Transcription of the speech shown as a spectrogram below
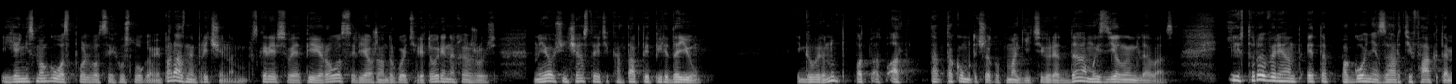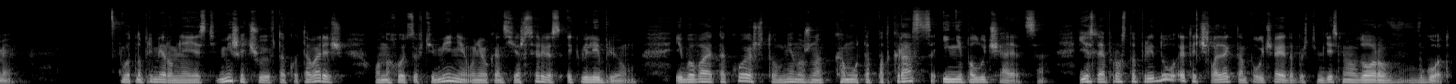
и я не смогу воспользоваться их услугами по разным причинам. Скорее всего, я перерос или я уже на другой территории нахожусь. Но я очень часто эти контакты передаю. И говорю, ну, от, от, от такому-то человеку помогите. И говорят, да, мы сделаем для вас. И второй вариант – это погоня за артефактами – вот, например, у меня есть Миша Чуев, такой товарищ, он находится в Тюмени, у него консьерж-сервис «Эквилибриум». И бывает такое, что мне нужно кому-то подкрасться, и не получается. Если я просто приду, этот человек там получает, допустим, 10 миллионов долларов в год.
